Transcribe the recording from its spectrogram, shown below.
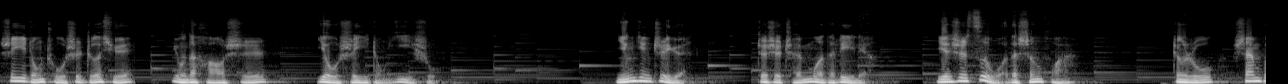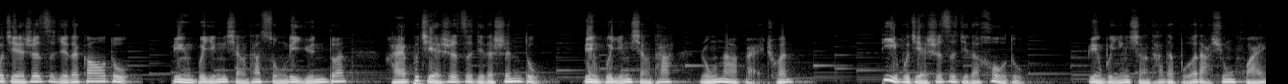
是一种处世哲学，用得好时，又是一种艺术。宁静致远。”这是沉默的力量，也是自我的升华。正如山不解释自己的高度，并不影响它耸立云端；海不解释自己的深度，并不影响它容纳百川；地不解释自己的厚度，并不影响它的博大胸怀。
